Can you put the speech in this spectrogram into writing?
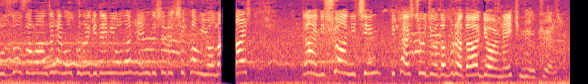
uzun zamandır hem okula gidemiyorlar hem dışarı çıkamıyorlar. Yani şu an için birkaç çocuğu da burada görmek mümkün.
